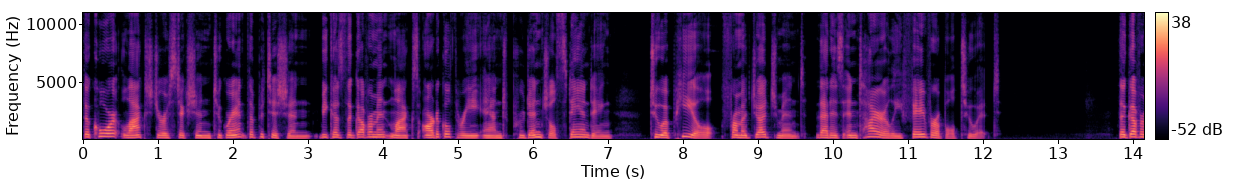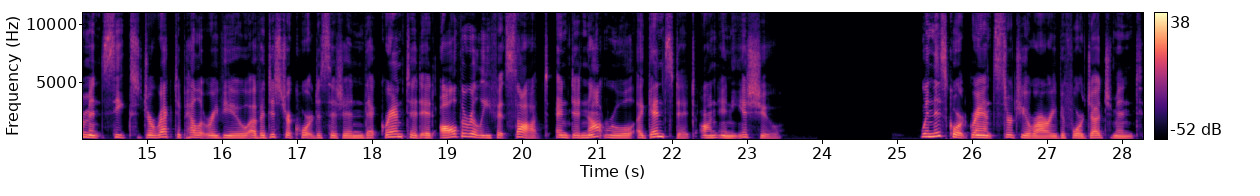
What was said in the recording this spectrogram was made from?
The court lacks jurisdiction to grant the petition because the government lacks Article 3 and prudential standing to appeal from a judgment that is entirely favorable to it. The government seeks direct appellate review of a district court decision that granted it all the relief it sought and did not rule against it on any issue. When this court grants certiorari before judgment,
